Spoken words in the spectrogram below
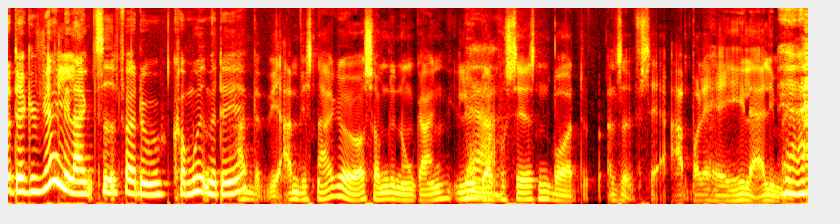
og det gik virkelig lang tid, før du kom ud med det. Ikke? Jamen, vi, jamen, vi snakker jo også om det nogle gange i løbet Ja. ja. af processen, hvor at- altså, så jeg, ah, at have helt ærlig, men Ja.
